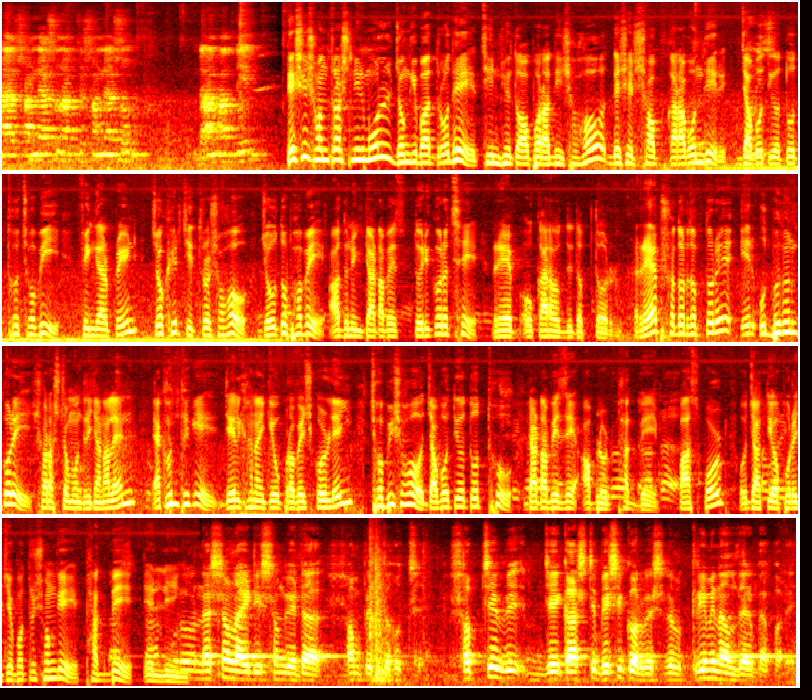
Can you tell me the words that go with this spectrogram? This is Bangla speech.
হ্যাঁ সামনে আসুন একটু সামনে আসুন ডান হাত দিন দেশে সন্ত্রাস নির্মূল, জঙ্গিবাদ রোধে চিহ্নিত অপরাধী সহ দেশের সব কারাবন্দির, যাবতীয় তথ্য, ছবি, ফিঙ্গারপ্রিন্ট, চোখের চিত্র সহ যৌথভাবে আধুনিক ডাটাবেস তৈরি করেছে র্যাব ও কারা অধিদপ্তর। র্যাব সদর দপ্তরে এর উদ্বোধন করে স্বরাষ্ট্রমন্ত্রী জানালেন, এখন থেকে জেলখানায় কেউ প্রবেশ করলেই ছবি সহ যাবতীয় তথ্য ডাটাবেজে আপলোড থাকবে। পাসপোর্ট ও জাতীয় পরিচয়পত্রের সঙ্গে থাকবে এর লিঙ্ক। ন্যাশনাল আইডির সঙ্গে এটা সম্পৃক্ত হচ্ছে। সবচেয়ে যে কাজটি বেশি করবে সেটা হলো ক্রিমিনালদের ব্যাপারে।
